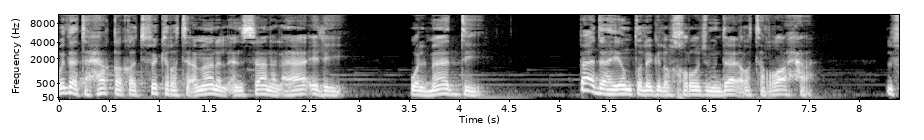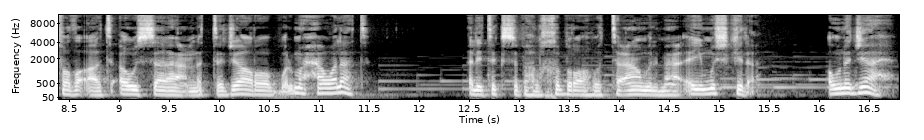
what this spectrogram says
وإذا تحققت فكرة أمان الإنسان العائلي والمادي. بعدها ينطلق للخروج من دائرة الراحة. الفضاءات أوسع من التجارب والمحاولات. اللي تكسبها الخبرة والتعامل مع أي مشكلة أو نجاح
